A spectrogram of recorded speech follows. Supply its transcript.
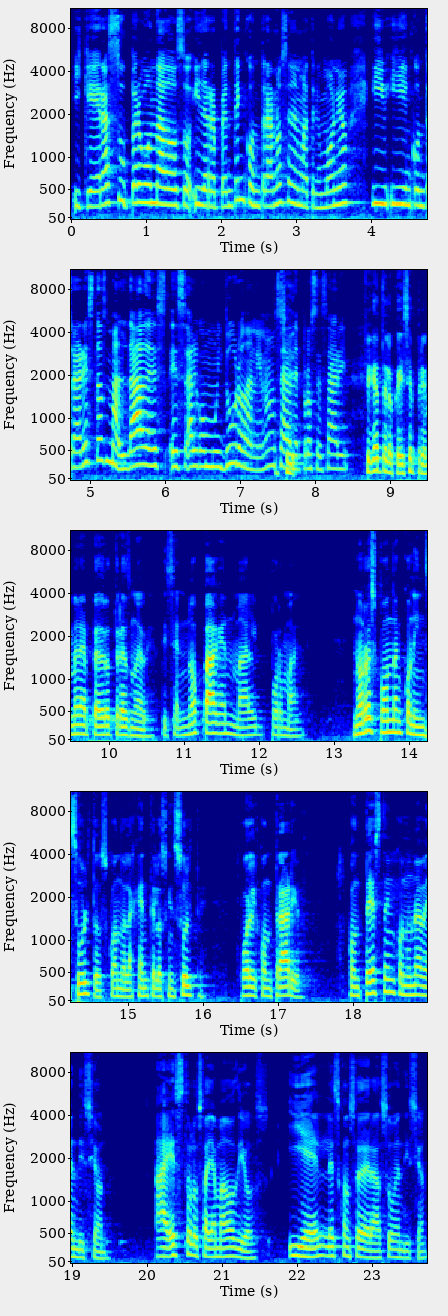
y que era súper bondadoso y de repente encontrarnos en el matrimonio y, encontrar estas maldades es algo muy duro, Dani, ¿no? O sea, de procesar. Fíjate lo que dice primera de Pedro 3.9. Dice, no paguen mal por mal. No respondan con insultos cuando la gente los insulte por el contrario, contesten con una bendición. A esto los ha llamado Dios y Él les concederá su bendición.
